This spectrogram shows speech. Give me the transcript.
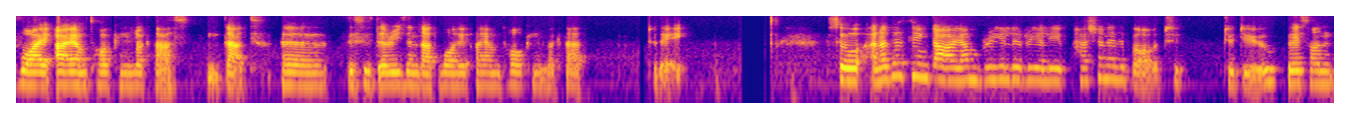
why I am talking like that. That uh, this is the reason that why I am talking like that today. So another thing that I am really, really passionate about to, to do based on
